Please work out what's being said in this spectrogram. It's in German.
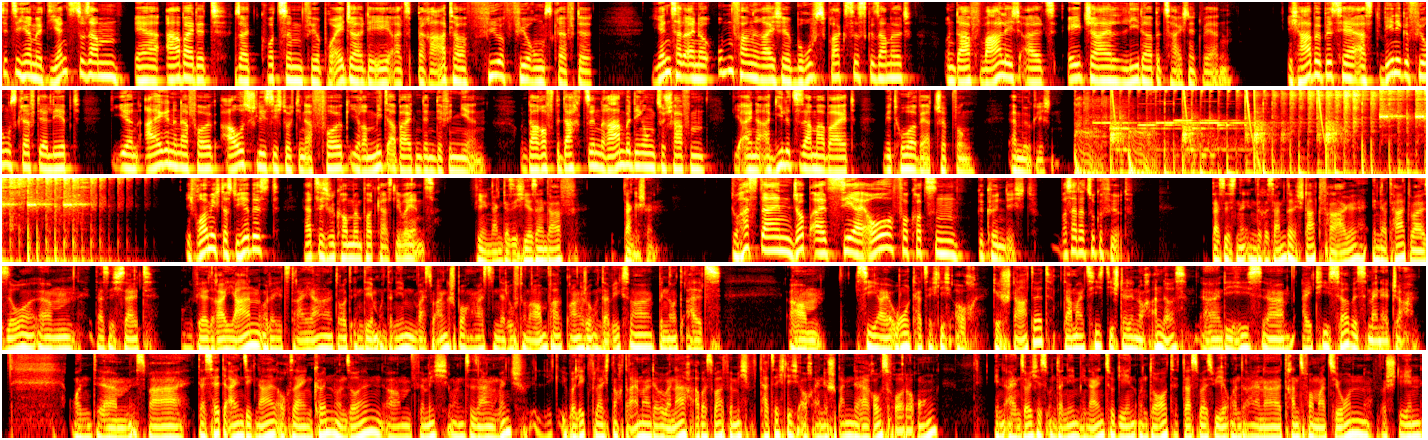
sitze hier mit Jens zusammen. Er arbeitet seit kurzem für ProAgile.de als Berater für Führungskräfte. Jens hat eine umfangreiche Berufspraxis gesammelt und darf wahrlich als Agile Leader bezeichnet werden. Ich habe bisher erst wenige Führungskräfte erlebt, die ihren eigenen Erfolg ausschließlich durch den Erfolg ihrer Mitarbeitenden definieren und darauf bedacht sind, Rahmenbedingungen zu schaffen, die eine agile Zusammenarbeit mit hoher Wertschöpfung ermöglichen. Ich freue mich, dass du hier bist. Herzlich willkommen im Podcast, lieber Jens. Vielen Dank, dass ich hier sein darf. Dankeschön. Du hast deinen Job als CIO vor kurzem gekündigt. Was hat dazu geführt? Das ist eine interessante Startfrage. In der Tat war es so, ähm, dass ich seit ungefähr drei Jahren oder jetzt drei Jahre dort in dem Unternehmen, was du angesprochen hast, in der Luft- und Raumfahrtbranche unterwegs war. Bin dort als ähm, CIO tatsächlich auch gestartet. Damals hieß die Stelle noch anders. Äh, die hieß äh, IT Service Manager. Und ähm, es war, das hätte ein Signal auch sein können und sollen ähm, für mich und zu sagen, Mensch, leg, überleg vielleicht noch dreimal darüber nach. Aber es war für mich tatsächlich auch eine spannende Herausforderung, in ein solches Unternehmen hineinzugehen und dort das, was wir unter einer Transformation verstehen,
